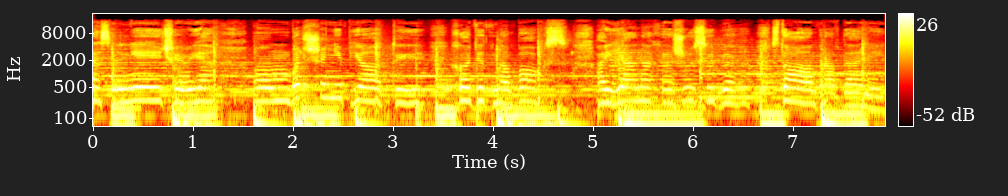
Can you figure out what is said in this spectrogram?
оказался сильнее, чем я. Он больше не пьет и ходит на бокс. А я нахожу себя сто оправданий.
